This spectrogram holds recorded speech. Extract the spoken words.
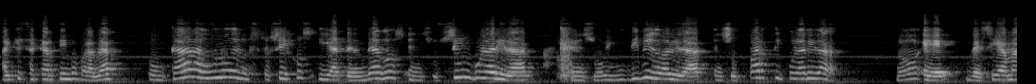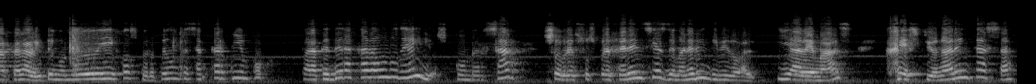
hay que sacar tiempo para hablar con cada uno de nuestros hijos y atenderlos en su singularidad, en su individualidad, en su particularidad. ¿no? Eh, decía Marta, claro, yo tengo nueve hijos, pero tengo que sacar tiempo para atender a cada uno de ellos, conversar sobre sus preferencias de manera individual y además gestionar en casa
